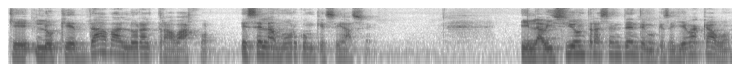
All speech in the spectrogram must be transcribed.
que lo que da valor al trabajo es el amor con que se hace, y la visión trascendente en que se lleva a cabo,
